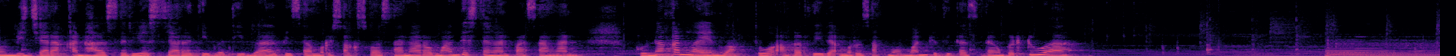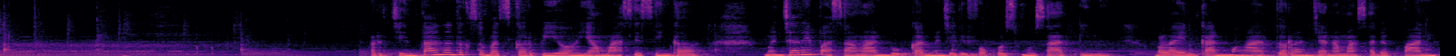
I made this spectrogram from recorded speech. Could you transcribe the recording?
membicarakan hal serius secara tiba-tiba bisa merusak suasana romantis dengan pasangan. Gunakan lain waktu agar tidak merusak momen ketika sedang berdua. Percintaan untuk Sobat Scorpio yang masih single. Mencari pasangan bukan menjadi fokusmu saat ini, melainkan mengatur rencana masa depan.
